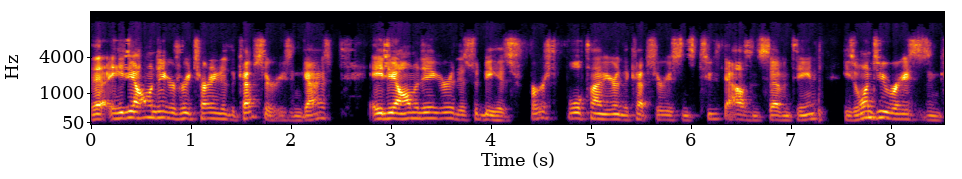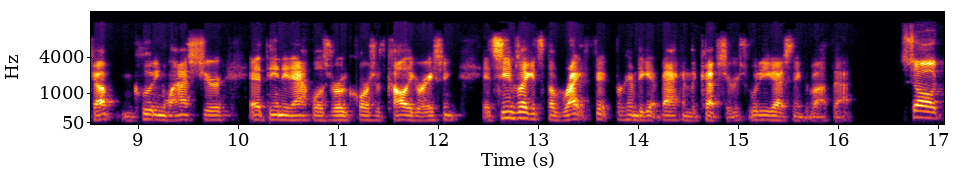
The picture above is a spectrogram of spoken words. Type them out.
that AJ Allmendinger is returning to the Cup Series. And guys, AJ Allmendinger, this would be his first full time year in the Cup Series since 2017. He's won two races in Cup, including last year at the Indianapolis Road Course with Kaulig Racing. It seems like it's the right fit for him to get back in the Cup Series. What do you guys think about that? So,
